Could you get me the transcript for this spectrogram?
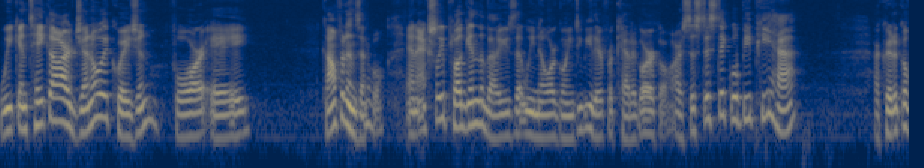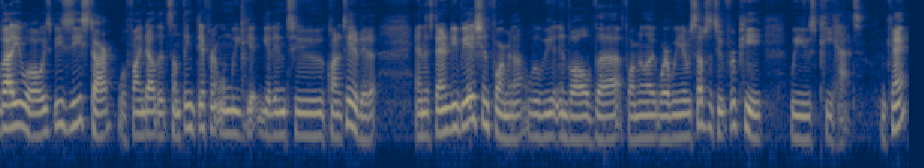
we can take our general equation for a confidence interval and actually plug in the values that we know are going to be there for categorical. Our statistic will be p hat. Our critical value will always be z star. We'll find out that something different when we get, get into quantitative data. And the standard deviation formula will be involve the formula where we substitute for p, we use p hat. Okay?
